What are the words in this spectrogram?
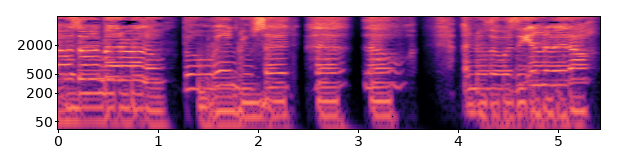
I was doing better alone. But when you said hello I knew that was the end of it all.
